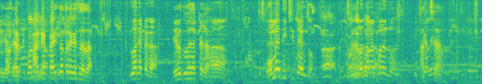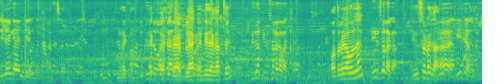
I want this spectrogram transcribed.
ঠিক আছে। আর মার্কেট প্রাইস কত রেখেছে দাদা? দু হাজার টাকা। এও দু হাজার টাকা? হ্যাঁ। কমে দিচ্ছি তো একদম। হ্যাঁ ভালো দামে ফলের রস আচ্ছা। দিলেই গ্যারেন্টি একদম। আচ্ছা। দেখুন মুখি ব্ল্যাক মুভি দেখাচ্ছে। মুখি তিনশো টাকা বাচ্চা। কত টাকা বললেন? তিনশো টাকা। তিনশো টাকা? হ্যাঁ দিয়ে guarantee।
